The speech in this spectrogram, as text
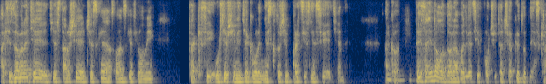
Ak si zoberete tie staršie české a slovenské filmy, tak si určite všimnete, ako boli neskutočne precízne svietené. Ako, mm. Tedy sa nedalo dorábať veci v počítači, ako je to dneska.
